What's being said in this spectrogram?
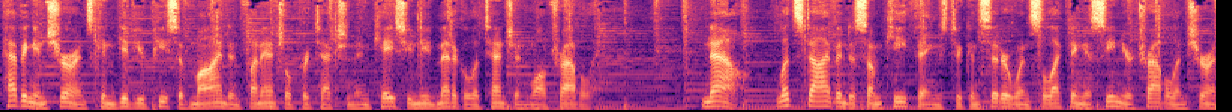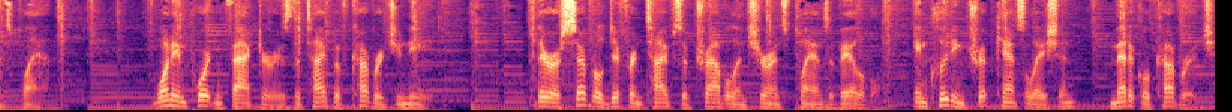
Having insurance can give you peace of mind and financial protection in case you need medical attention while traveling. Now, let's dive into some key things to consider when selecting a senior travel insurance plan. One important factor is the type of coverage you need. There are several different types of travel insurance plans available, including trip cancellation, medical coverage,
